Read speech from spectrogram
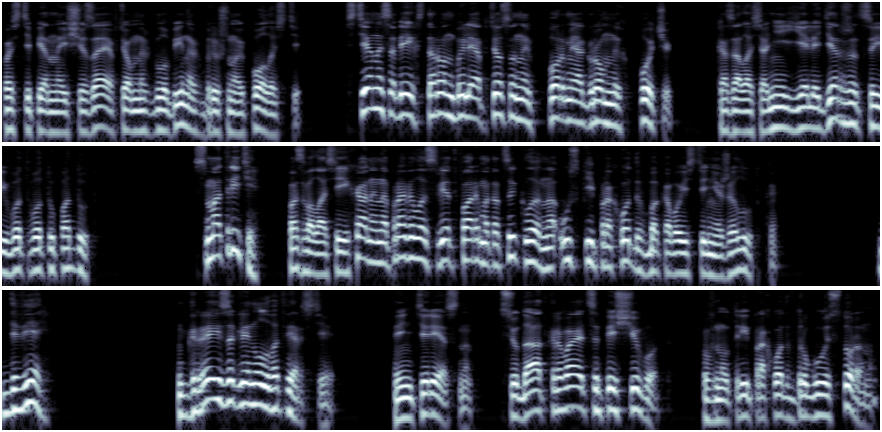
постепенно исчезая в темных глубинах брюшной полости. Стены с обеих сторон были обтесаны в форме огромных почек. Казалось, они еле держатся и вот-вот упадут. «Смотрите!» – позвала Сейхан и направила свет фары мотоцикла на узкий проход в боковой стене желудка. «Дверь!» Грей заглянул в отверстие. «Интересно. Сюда открывается пищевод. Внутри проход в другую сторону.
